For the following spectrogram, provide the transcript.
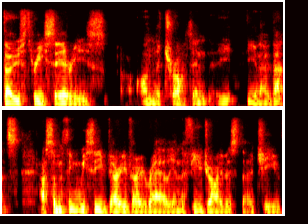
those three series on the trot, and you know that's that's something we see very very rarely. And the few drivers that achieve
